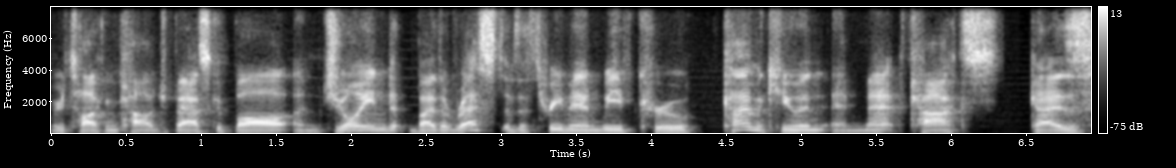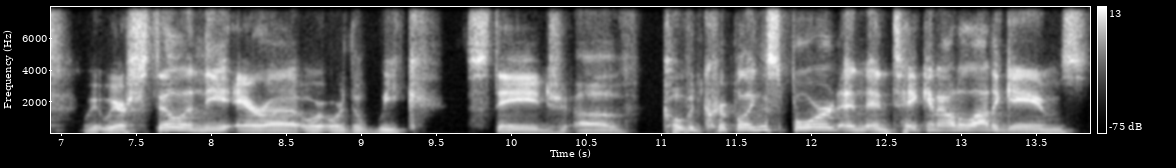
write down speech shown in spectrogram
We're talking college basketball. I'm joined by the rest of the three man weave crew, Ky McKeon and Matt Cox. Guys, we, we are still in the era or, or the week stage of COVID crippling the sport and, and taking out a lot of games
